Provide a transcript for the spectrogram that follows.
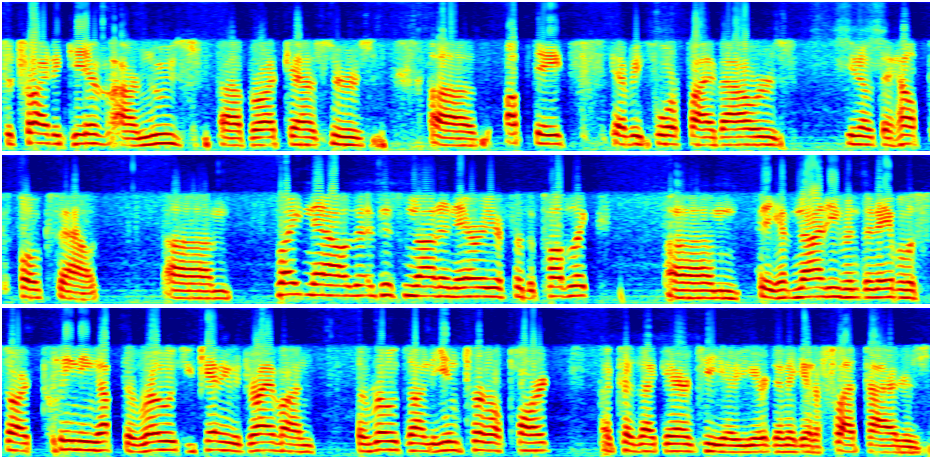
to try to give our news uh, broadcasters uh, updates every four or five hours, you know, to help the folks out. Um, right now, this is not an area for the public. Um, they have not even been able to start cleaning up the roads. You can't even drive on the roads on the internal part because I guarantee you, you're going to get a flat tire. There's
